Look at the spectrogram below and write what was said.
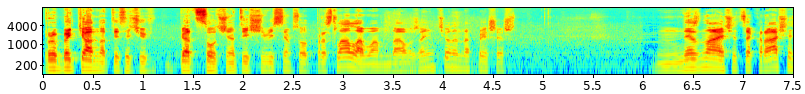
пробиття на 1500 чи на 1800 прислала вам, да? вже нічого не напишеш. Не знаю, чи це краще,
